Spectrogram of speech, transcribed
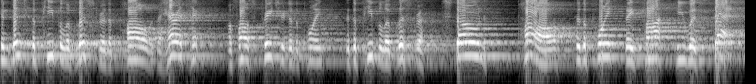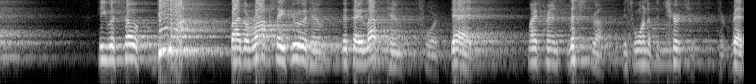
convinced the people of Lystra that Paul was a heretic, a false preacher, to the point that the people of Lystra stoned Paul to the point they thought he was dead. He was so beat up by the rocks they threw at him that they left him for dead. My friends, Lystra is one of the churches that read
